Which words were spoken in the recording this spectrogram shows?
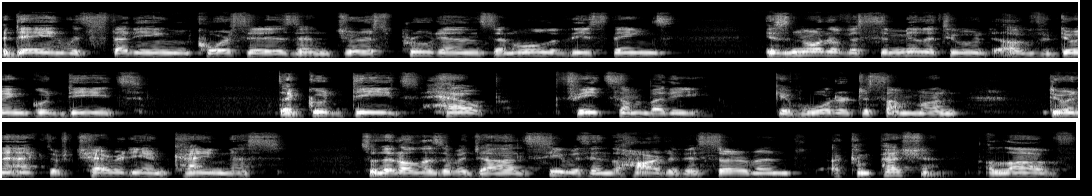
a day in which studying courses and jurisprudence and all of these things is not of a similitude of doing good deeds. That good deeds help, feed somebody, give water to someone, do an act of charity and kindness so that Allah see within the heart of His servant a compassion, a love.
